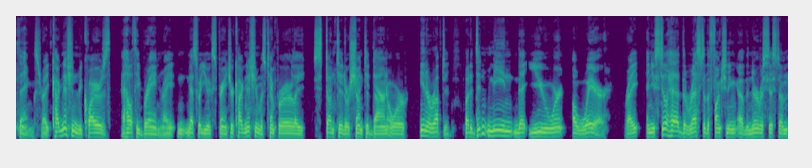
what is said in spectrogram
things, right? Cognition requires a healthy brain, right? And that's what you experience. Your cognition was temporarily stunted or shunted down or interrupted, but it didn't mean that you weren't aware, right? And you still had the rest of the functioning of the nervous system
